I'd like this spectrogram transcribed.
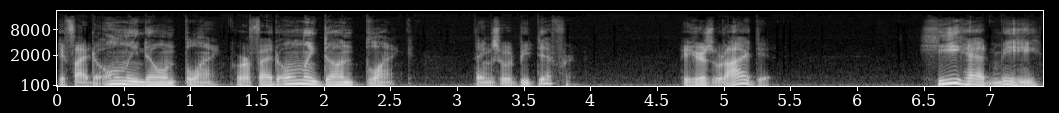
If I'd only known blank or if I'd only done blank, things would be different. Here's what I did. He had me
